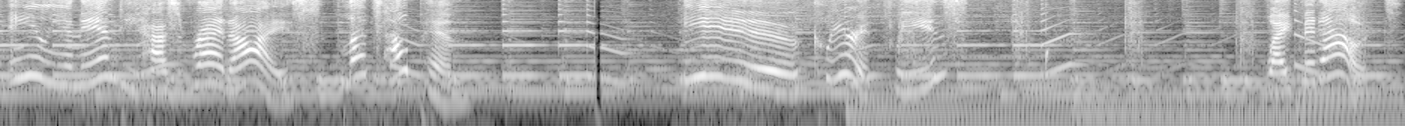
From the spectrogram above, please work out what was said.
Alien Andy has red eyes. Let's help him. Ew! Clear it, please. Wipe it out.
